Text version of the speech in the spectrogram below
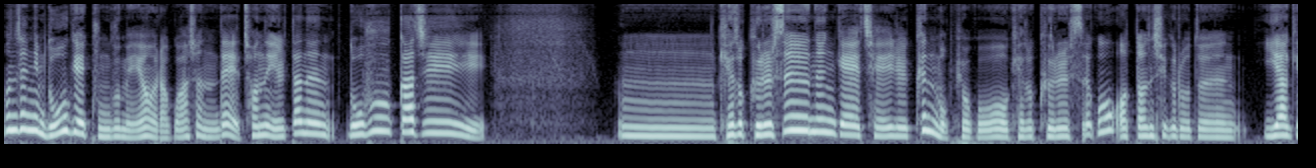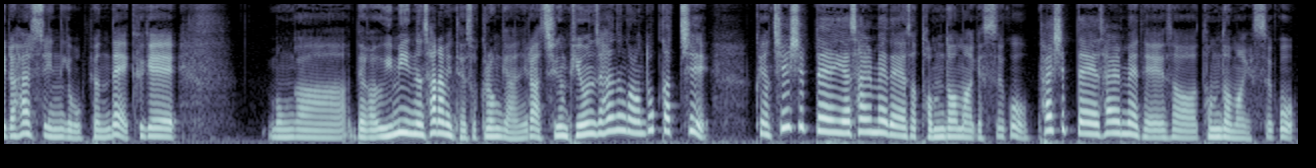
혼세님 노후 계획 궁금해요 라고 하셨는데 저는 일단은 노후까지 음, 계속 글을 쓰는 게 제일 큰 목표고, 계속 글을 쓰고 어떤 식으로든 이야기를 할 수 있는 게 목표인데, 그게 뭔가 내가 의미 있는 사람이 돼서 그런 게 아니라 지금 비욘세 하는 거랑 똑같이 그냥 70대의 삶에 대해서 덤덤하게 쓰고 80대의 삶에 대해서 덤덤하게 쓰고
